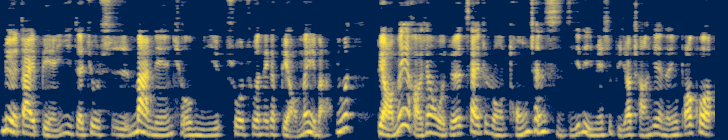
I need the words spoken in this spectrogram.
略带贬义的，就是曼联球迷说出的那个“表妹”吧，因为“表妹”好像我觉得在这种同城死敌里面是比较常见的，因为包括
